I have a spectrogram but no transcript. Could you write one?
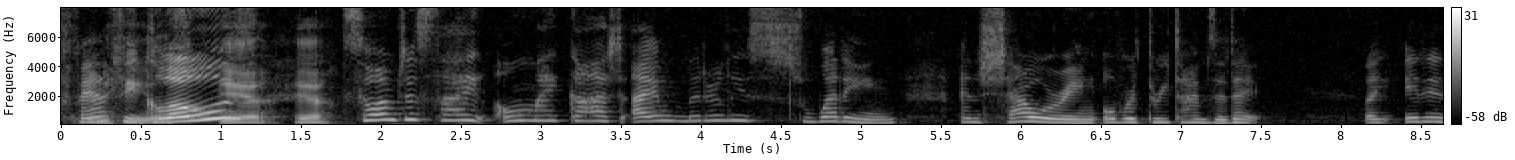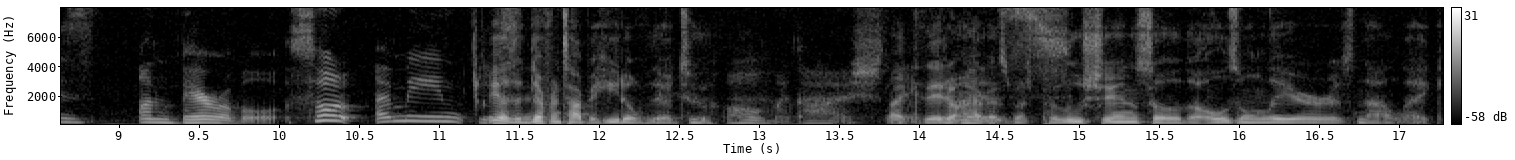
fancy clothes. Yeah, yeah. So I'm just like, oh my gosh, I'm literally sweating and showering over three times a day. Like it is unbearable. So I mean, Yeah, it's a different type of heat over there too. Oh my gosh, Like they don't have as much pollution, so the ozone layer is not like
